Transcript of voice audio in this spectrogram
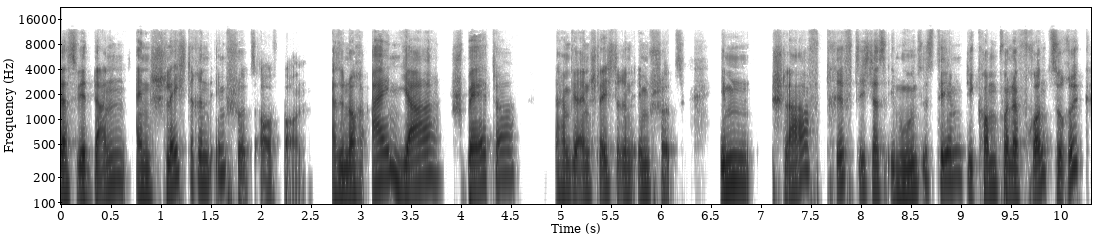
dass wir dann einen schlechteren Impfschutz aufbauen. Also noch ein Jahr später haben wir einen schlechteren Impfschutz. Im Schlaf trifft sich das Immunsystem, die kommen von der Front zurück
